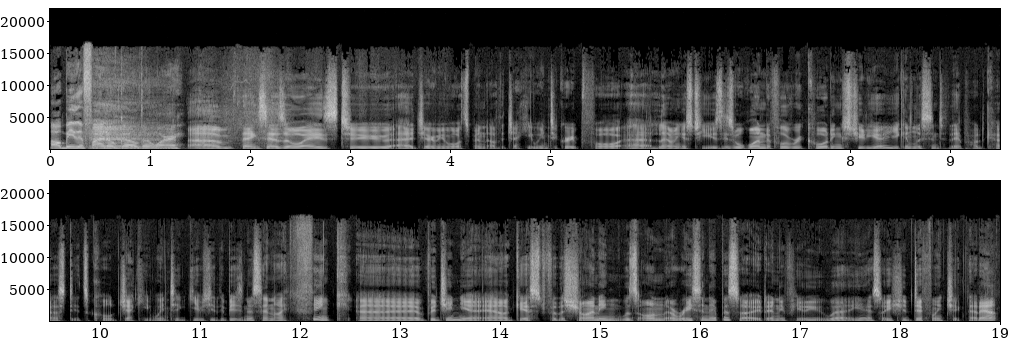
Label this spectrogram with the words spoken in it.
I'll be the final girl. Don't worry. Um, thanks as always to uh, Jeremy Wortsman of the Jacky Winter Group for uh, allowing us to use this wonderful recording studio. You can listen to their podcast. It's called Jacky Winter Gives You the Business. And I think uh, Virginia, our guest for The Shining, was on a recent episode. And if you, uh, yeah, so you should definitely check that out.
